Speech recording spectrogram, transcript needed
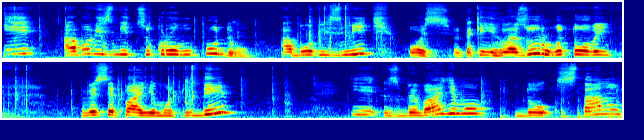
І або візьміть цукрову пудру, або візьміть ось такий глазур готовий. Висипаємо туди і збиваємо до стану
